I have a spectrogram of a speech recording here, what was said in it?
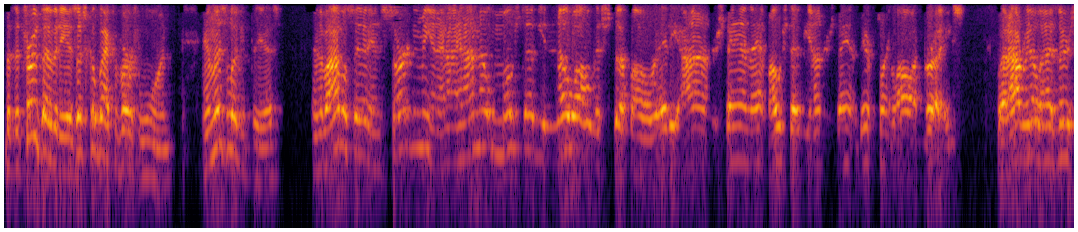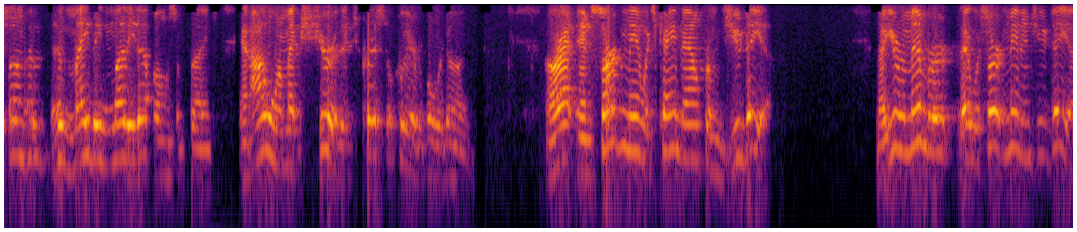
But the truth of it is, let's go back to verse 1, and let's look at this. And the Bible said in certain men, and I, and I know most of you know all this stuff already. I understand that. Most of you understand the difference between law and grace. But I realize there's some who, who may be muddied up on some things. And I want to make sure that it's crystal clear before we're done. All right, and certain men which came down from Judea. Now you remember there were certain men in Judea,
